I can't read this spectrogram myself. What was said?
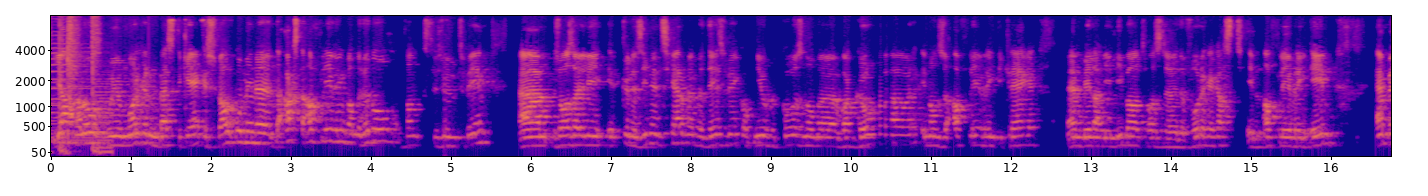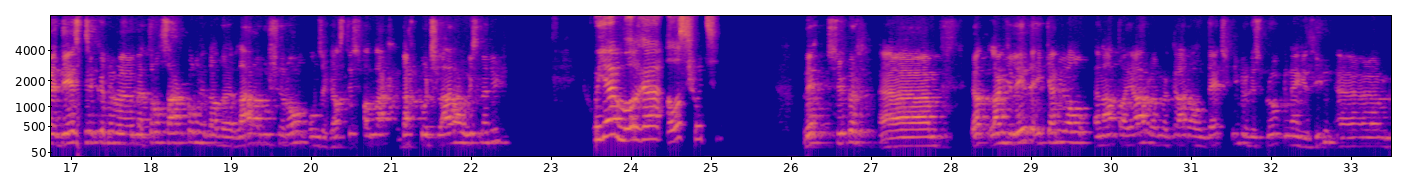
Ja, hallo, goedemorgen beste kijkers. Welkom in eh, de achtste aflevering van de Huddle van seizoen 2. Ehm, zoals dat jullie kunnen zien in het scherm hebben we deze week opnieuw gekozen om uh, wat go power in onze aflevering te krijgen. En Melanie Liebout was de, de vorige gast in aflevering 1. En bij deze kunnen we met trots aankondigen dat uh, Lara Moucheron onze gast is vandaag. Dag coach Lara, hoe is het met u? Goedemorgen, alles goed. Nee, super. Ehm, ja, lang geleden, ik ken u al een aantal jaar, we hebben elkaar al een tijdje niet meer gesproken en gezien. Ehm,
